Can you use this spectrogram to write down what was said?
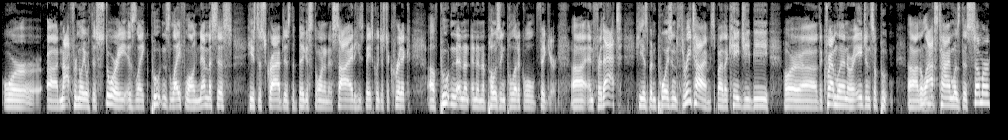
or uh, not familiar with this story, is like Putin's lifelong nemesis. He's described as the biggest thorn in his side. He's basically just a critic of Putin and, a, and an opposing political figure. Uh, and for that, he has been poisoned three times by the KGB or uh, the Kremlin or agents of Putin. Uh, the last time was this summer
